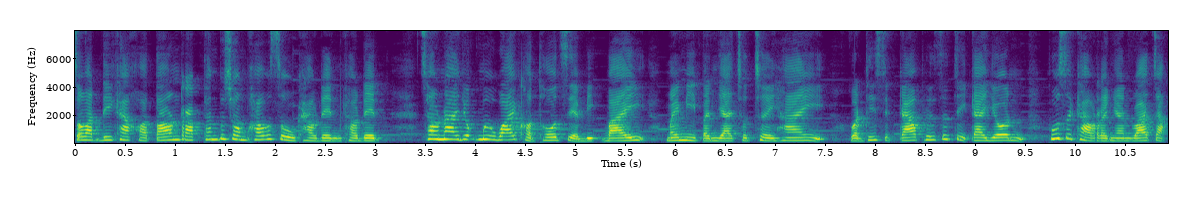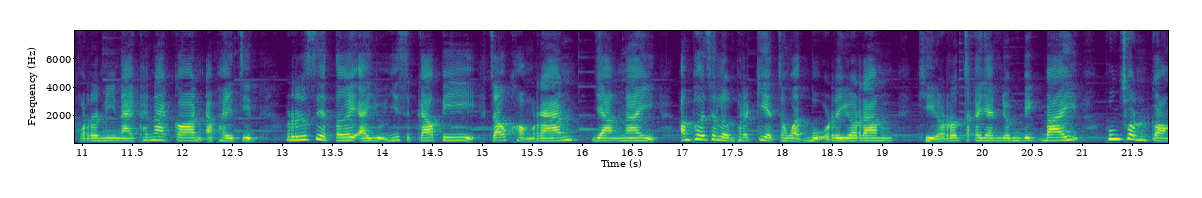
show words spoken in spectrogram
สวัสดีค่ะ ขอต้อนรับท่านผู้ชมเข้าสู่ข่าวเด่นข่าวเด็ด ชาวนายกมือไหว้ขอโทษเสียบิ๊กไบค์ไม่มีปัญญาชดเชยให้ วันที่ 19 พฤศจิกายน ผู้สื่อข่าวรายงานว่าจากกรณีนายคณากรอภัยจิต หรือเสียเตยอายุ 29 ปี เจ้าของร้านยางในอำเภอเฉลิมพระเกียรติจังหวัดบุรีรัมย์ขี่รถจักรยานยนต์บิ๊กไบค์พุ่งชนกอง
